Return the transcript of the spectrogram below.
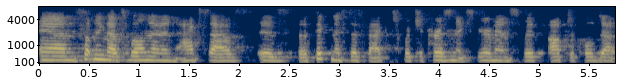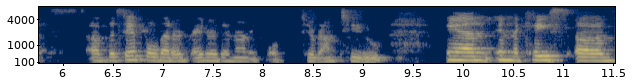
and something that's well known in XAFS is the thickness effect, which occurs in experiments with optical depths of the sample that are greater than or equal to around two. And in the case of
